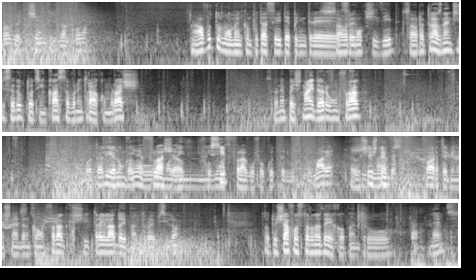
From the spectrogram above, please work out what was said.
Bagă centris acolo. A avut un moment când putea să uite printre S-au re- smoke și zid. S-au retras nemții, se duc toți în casă, vor intra acum rush. Să vedem pe Schneider, un frag. O bătălie lungă Vine cu flash omul din frumos nisip. fragul făcut în nisipul mare. și Reușește Schneider- foarte bine Schneider încă un frag și 3 la 2 pentru Epsilon. Totuși a fost o rundă de eco pentru nemți.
